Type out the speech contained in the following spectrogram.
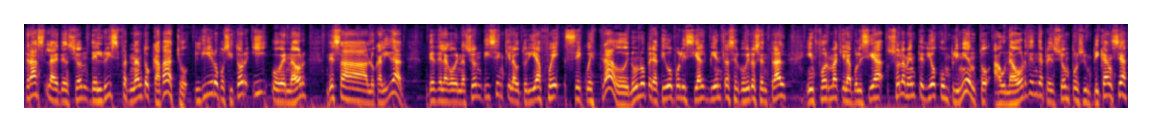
tras la detención de Luis Fernando Camacho, líder opositor y gobernador de esa localidad. Desde la gobernación dicen que la autoridad fue secuestrado en un operativo policial mientras el gobierno central informa que la policía solamente dio cumplimiento a una orden de aprehensión por su implicancia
